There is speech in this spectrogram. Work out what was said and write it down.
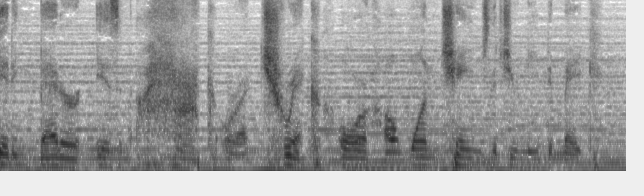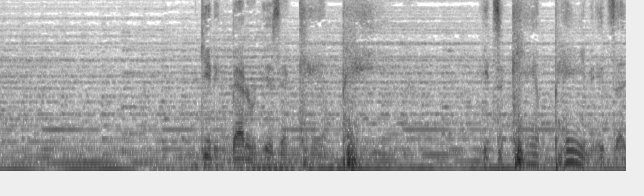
Getting better isn't a hack or a trick or a one change that you need to make. Getting better is a campaign. It's a campaign. It's a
